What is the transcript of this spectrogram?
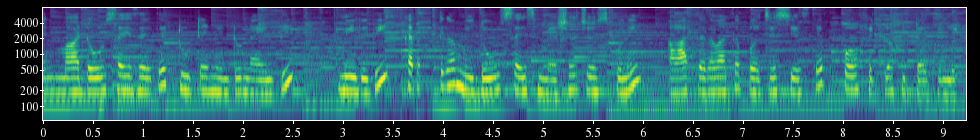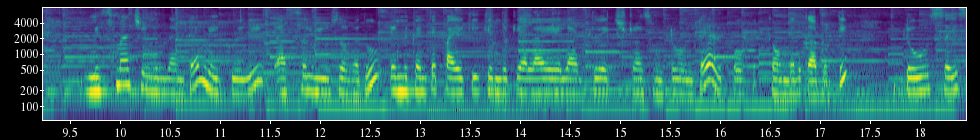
అండ్ మా డోర్ సైజ్ అయితే టూ టెన్ ఇంటూ నైంటీ. మీరు కరెక్ట్గా మీ డోర్ సైజ్ మెషర్ చేసుకుని ఆ తర్వాత పర్చేస్ చేస్తే పర్ఫెక్ట్గా ఫిట్ అవుతుంది. మిస్ మ్యాచ్ ఉన్నిందంటే మీకు ఇది అస్సలు యూస్ అవ్వదు. ఎందుకంటే పైకి కిందకి అలా ఎలాంటి ఎక్స్ట్రాస్ ఉంటూ ఉంటే అది పర్ఫెక్ట్గా ఉండదు కాబట్టి డోర్ సైజ్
